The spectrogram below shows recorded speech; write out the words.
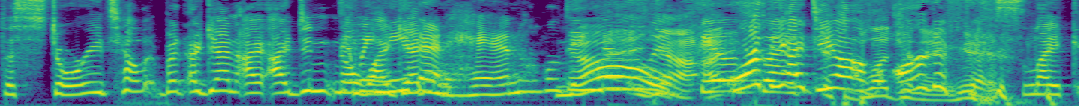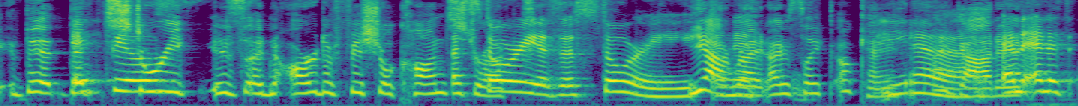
the storyteller but again i i didn't know Do we why need getting that hand holding? no, It Yeah, I- feels or the like idea of artifice, like that. That story is an artificial construct. a story is a story. yeah, and it- right. I was like, okay, yeah, I got it. And and it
